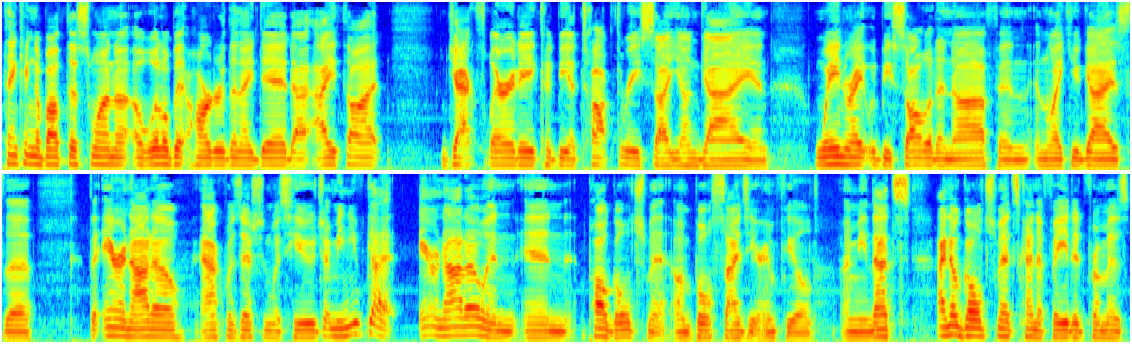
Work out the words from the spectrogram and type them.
thinking about this one a, a, little bit harder than I did. I, I thought Jack Flaherty could be a top three Cy Young guy, and Wainwright would be solid enough, and and like you guys, the the Arenado acquisition was huge. I mean, you've got Arenado and and Paul Goldschmidt on both sides of your infield. I mean, that's I know Goldschmidt's kind of faded from his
